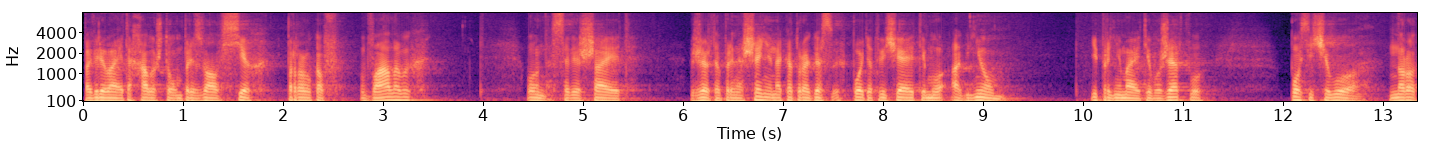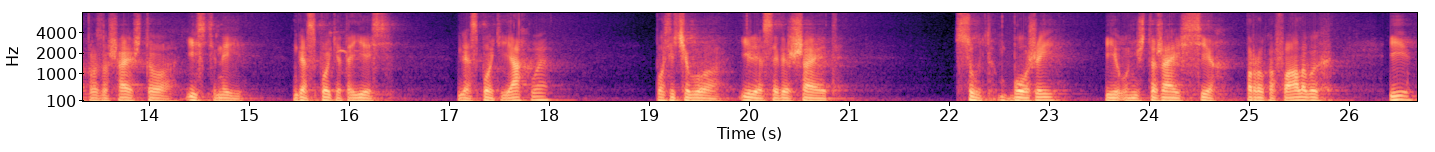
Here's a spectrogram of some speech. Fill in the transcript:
повелевает Ахаву, что он призвал всех пророков Валовых. Он совершает жертвоприношение, на которое Господь отвечает ему огнем и принимает его жертву, после чего народ провозглашает, что истинный Господь – это есть Господь Яхве, после чего Илия совершает суд Божий и уничтожаешь всех пророков Аловых, и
